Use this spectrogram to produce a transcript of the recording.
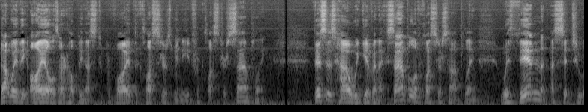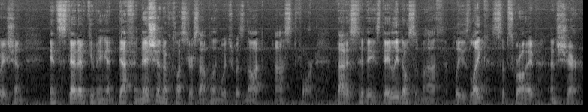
That way the aisles are helping us to provide the clusters we need for cluster sampling. This is how we give an example of cluster sampling within a situation instead of giving a definition of cluster sampling which was not asked for. That is today's Daily Dose of Math. Please like, subscribe, and share.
